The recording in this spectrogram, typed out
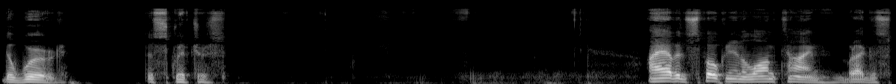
the Word, the Scriptures. I haven't spoken in a long time, but I just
